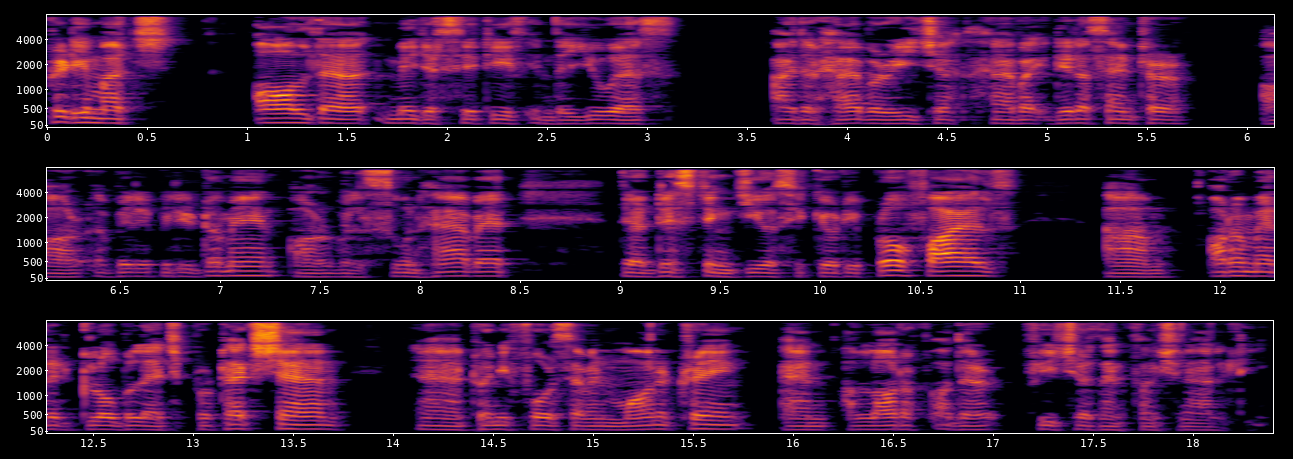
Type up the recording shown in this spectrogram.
pretty much all the major cities in the US either have a region, have a data center or availability domain, or will soon have it. There are distinct geosecurity profiles, um, automated global edge protection, 24/7 monitoring, and a lot of other features and functionality.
